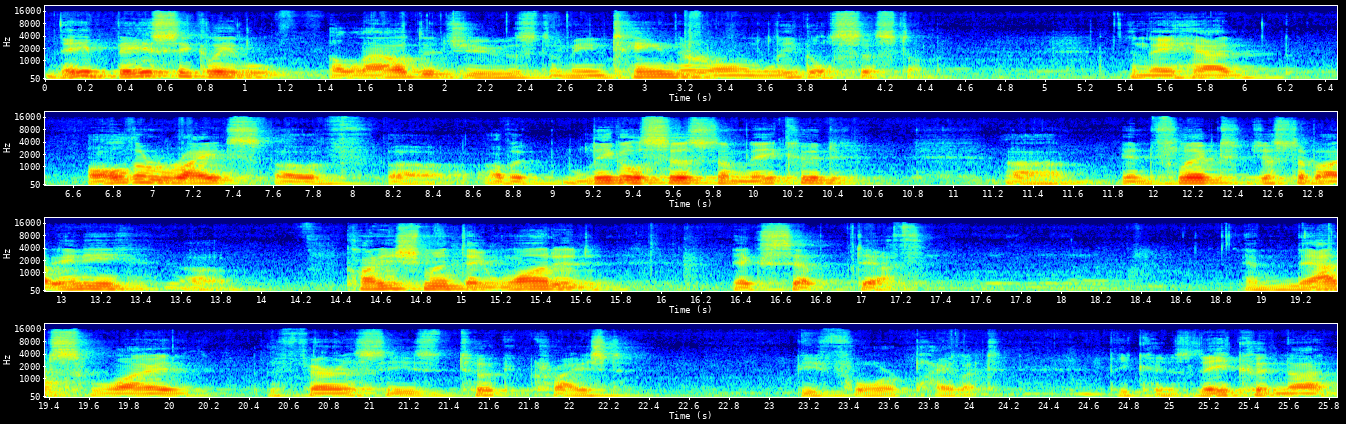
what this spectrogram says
they basically allowed the Jews to maintain their own legal system. And they had all the rights of, uh, of a legal system. They could uh, inflict just about any uh, punishment they wanted except death. And that's why the Pharisees took Christ before Pilate, because they could not,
